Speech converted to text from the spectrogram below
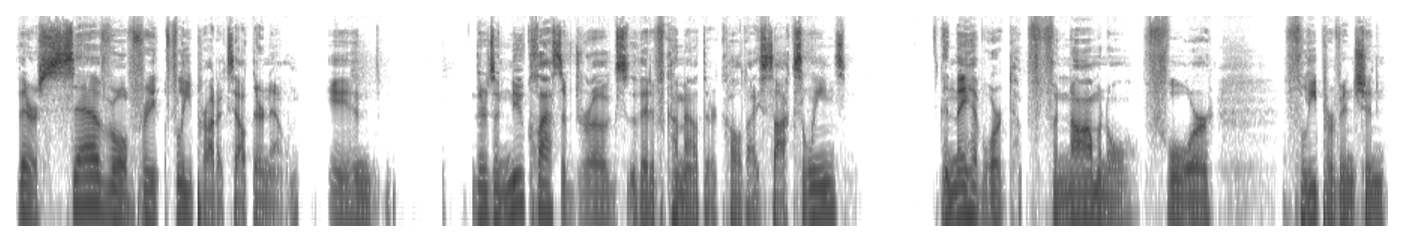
There are several free, flea products out there now, and there's a new class of drugs that have come out there called isoxazolines, and they have worked phenomenal for flea prevention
